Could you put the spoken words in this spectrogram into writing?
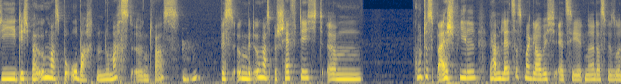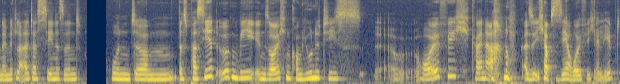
die dich bei irgendwas beobachten. Du machst irgendwas, mhm. bist mit irgendwas beschäftigt. Ähm, gutes Beispiel, wir haben letztes Mal, glaube ich, erzählt, ne, dass wir so in der Mittelalterszene sind. Und ähm, das passiert irgendwie in solchen Communities häufig, keine Ahnung, also ich habe es sehr häufig erlebt.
